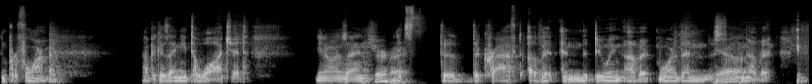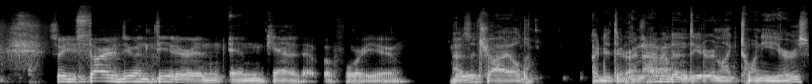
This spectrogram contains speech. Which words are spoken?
and perform, not because I need to watch it. You know what I'm saying? Sure. It's the, the craft of it and the doing of it more than the Yeah. seeing of it. So you started doing theater in, in Canada before you. As a child, I did theater, and I haven't done theater in like 20 years.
